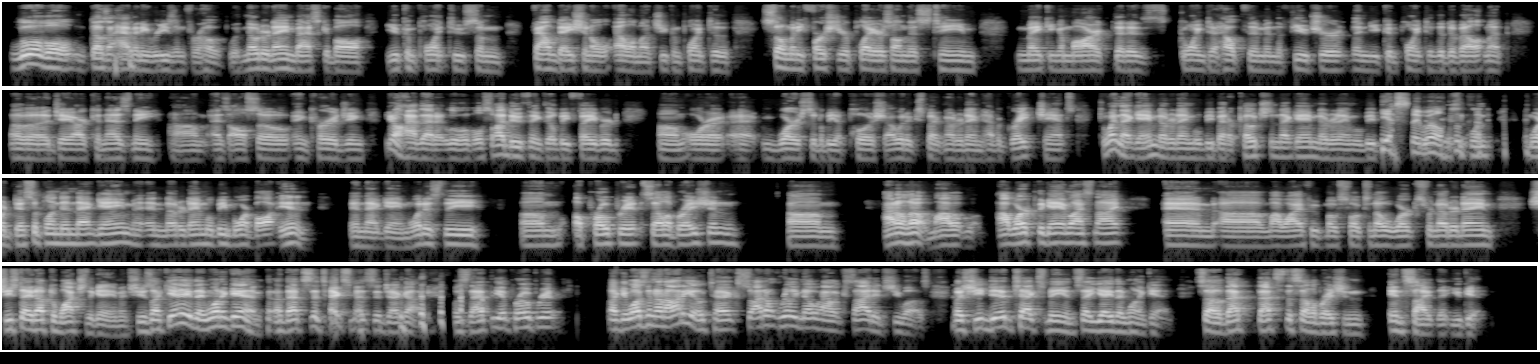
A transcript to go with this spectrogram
Louisville doesn't have any reason for hope. With Notre Dame basketball, you can point to some foundational elements. You can point to so many first year players on this team making a mark that is going to help them in the future, then you can point to the development of a J.R. Konieczny um, as also encouraging. You don't have that at Louisville, so I do think they'll be favored. Um, or at worst, it'll be a push. I would expect Notre Dame to have a great chance to win that game. Notre Dame will be better coached in that game. Notre Dame will be yes, they will disciplined, more disciplined in that game, and Notre Dame will be more bought in in that game. What is the um, appropriate celebration? Um, I don't know. My I worked the game last night, and uh, my wife, who most folks know works for Notre Dame, she stayed up to watch the game, and she's like, "Yay, they won again!" That's the text message I got. was that the appropriate? Like it wasn't an audio text, so I don't really know how excited she was, but she did text me and say, "Yay, they won again." So that that's the celebration insight that you get.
